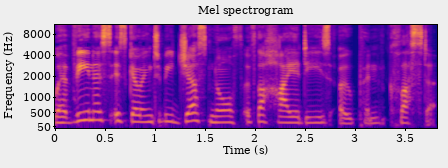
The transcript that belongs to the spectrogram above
where Venus is going to be just north of the Hyades Open Cluster.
